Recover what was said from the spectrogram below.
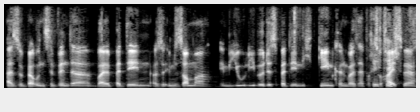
also bei uns im Winter, weil bei denen, also im Sommer, im Juli würde es bei denen nicht gehen können, weil es einfach zu Richtig. heiß wäre.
